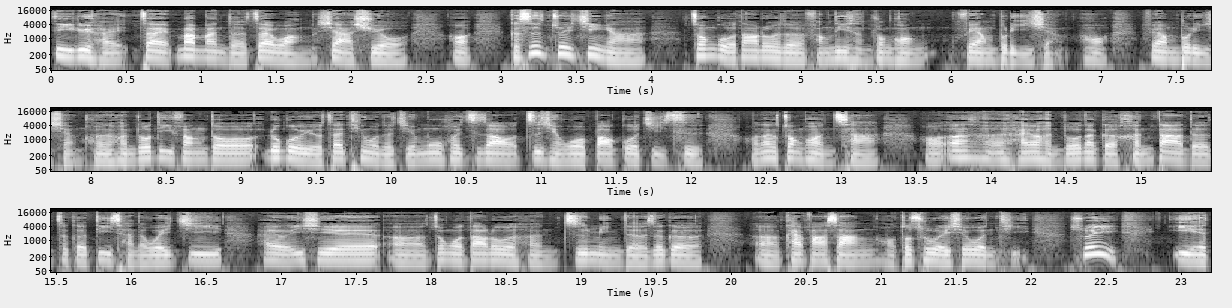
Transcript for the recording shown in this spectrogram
利率还在慢慢的在往下修，哦，可是最近啊。中国大陆的房地产状况非常不理想，哦，非常不理想，很很多地方都，如果有在听我的节目，会知道之前我有报过几次，哦，那个状况很差，哦，那还有很多那个恒大的这个地产的危机，还有一些呃中国大陆很知名的这个呃开发商，哦，都出了一些问题，所以也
